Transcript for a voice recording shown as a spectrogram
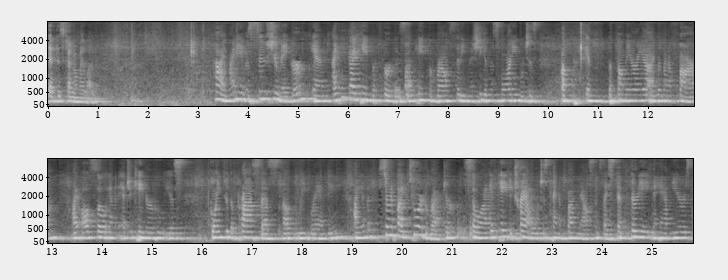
at this time of my life. Hi, my name is Sue Shoemaker, and I think I came the furthest. I came from Brown City, Michigan this morning, which is up in the Thumb area. I live on a farm. I also am an educator who is going through the process of rebranding. I am a certified tour director, so I get paid to travel, which is kind of fun now since I spent 38 and a half years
